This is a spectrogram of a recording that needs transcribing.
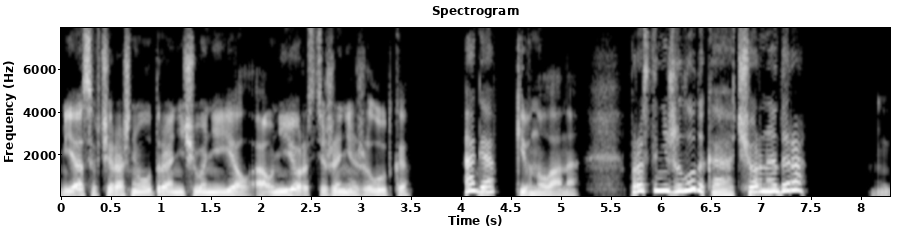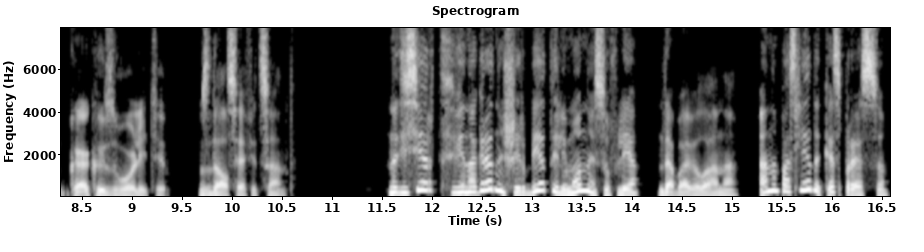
«Я со вчерашнего утра ничего не ел, а у нее растяжение желудка». «Ага», — кивнула она. «Просто не желудок, а черная дыра». «Как изволите», — сдался официант. «На десерт виноградный шербет и лимонное суфле», — добавила она. «А напоследок эспрессо».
